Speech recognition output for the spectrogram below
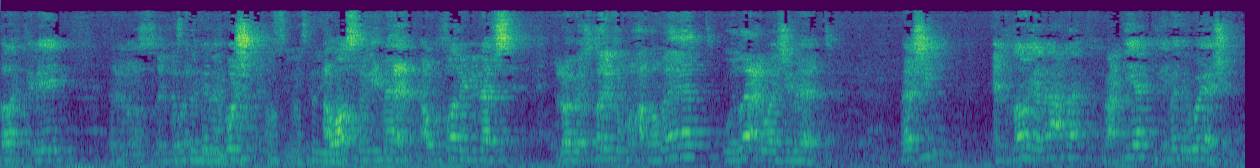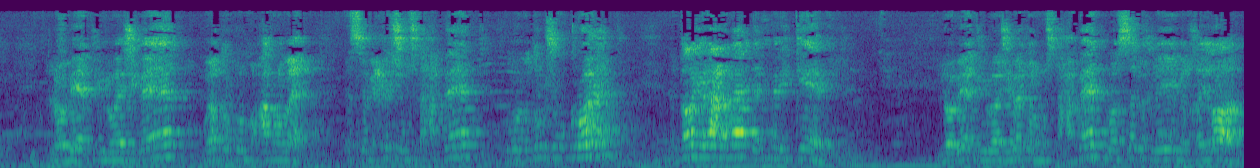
درجة الإيه؟ اللي هو المشرك أو أصل الإيمان. أو الظالم لنفسه. اللي هو بيختلف المحرمات ويضيع الواجبات. ماشي؟ الدرجة الأعلى اللي بعديها الإيمان الواجب. اللي هو بيأتي بالواجبات ويترك المحرمات. بس ما بيعملش مستحبات وما بيتركش مكروهات الدرجة الأعلى بقى ده الإيمان الكامل. اللي هو بيأتي بالواجبات والمستحبات والسابق لإيه؟ بالخيرات.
